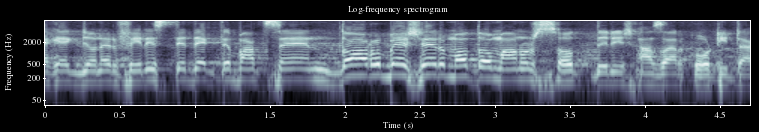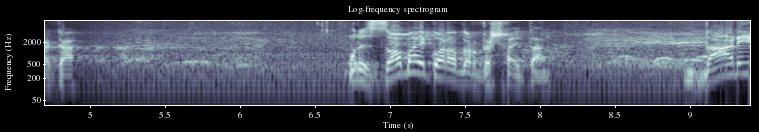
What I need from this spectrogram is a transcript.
এক একজনের ফিরিস্তি দেখতে পাচ্ছেন, দরবেশের মতো মানুষ ছত্রিশ হাজার কোটি টাকা। ওরে জবাই করা দরকার, শয়তান। দাড়ি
